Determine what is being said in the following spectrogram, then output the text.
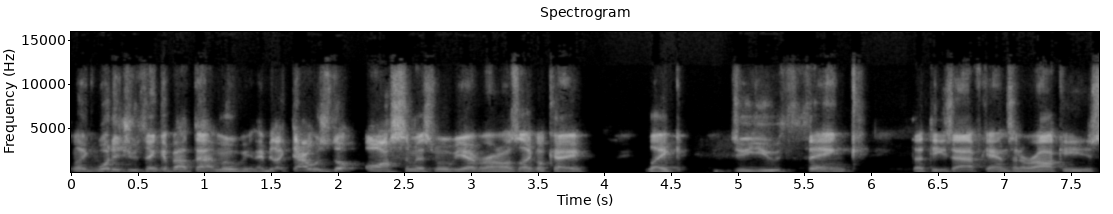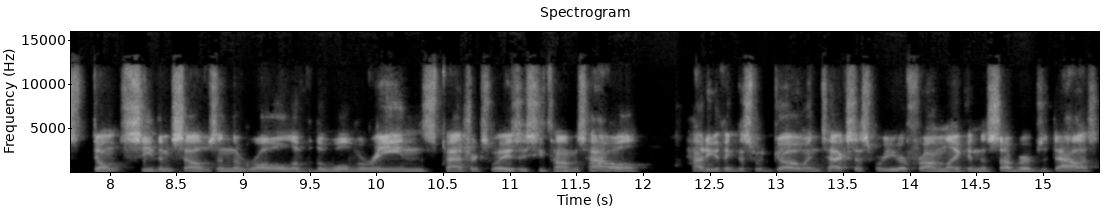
like what did you think about that movie? And they'd be like that was the awesomest movie ever. And i was like okay like do you think that these afghans and iraqis don't see themselves in the role of the wolverines patrick swayze c. Thomas howell. How do you think this would go in texas where you're from like in the suburbs of dallas?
